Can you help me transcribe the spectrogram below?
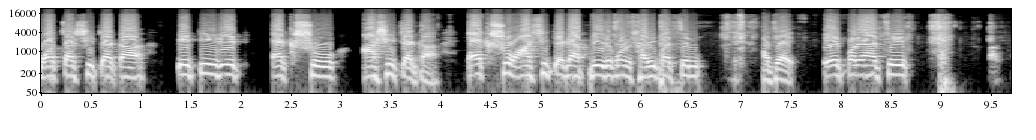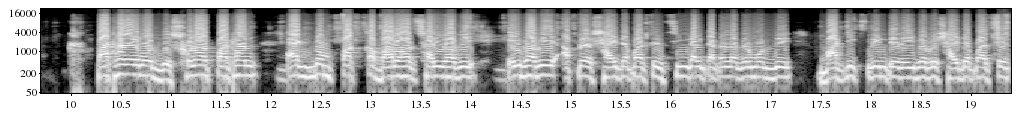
পঁচাশি টাকা, পেটি রেট একশো আশি টাকা। একশো আশি টাকা আপনি এরকম শাড়ি পাচ্ছেন। আচ্ছা এরপরে আছে পাঠানের মধ্যে সোনার পাঠান একদম পাক্কা বারো হাত শাড়ি হবে এইভাবে আপনার শাড়িটা পাচ্ছেন সিঙ্গেল ক্যাটালগের মধ্যে বাটিক প্রিন্টের এইভাবে শাড়িটা পাচ্ছেন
